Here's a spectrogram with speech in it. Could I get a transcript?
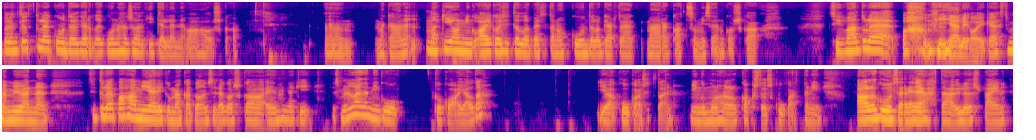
paljon teille tulee kuuntelukertoja, kunhan se on itsellenne vaan hauskaa. Ähm, mäkään, mäkin olen niin aikoin sitten lopettanut kuuntelukertojen määrän katsomisen, koska siitä vaan tulee paha mieli oikeasti. Mä myönnän. Sitten tulee paha mieli, kun mä katson sitä, koska ensinnäkin, jos mä laitan niin kuin koko ajalta, ja kuukausittain, niin kuin mulla on ollut 12 kuukautta, niin alkuun se räjähtää ylöspäin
